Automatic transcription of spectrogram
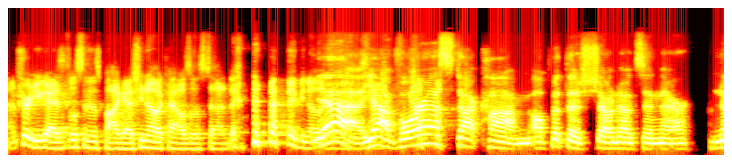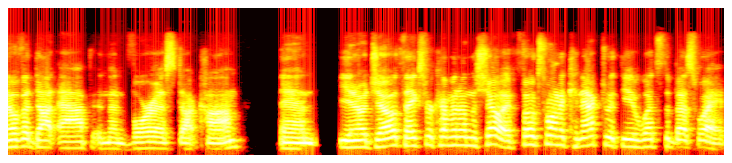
I'm sure you guys listening to this podcast, you know that Kyle's a stud. you know yeah, yeah. Vouris.com. I'll put the show notes in there. Novah.app and then Vouris.com. And you know, Joe, thanks for coming on the show. If folks want to connect with you, what's the best way?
